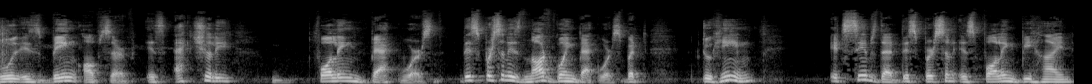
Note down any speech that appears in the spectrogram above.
who is being observed is actually falling backwards. This person is not going backwards, but to him, it seems that this person is falling behind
